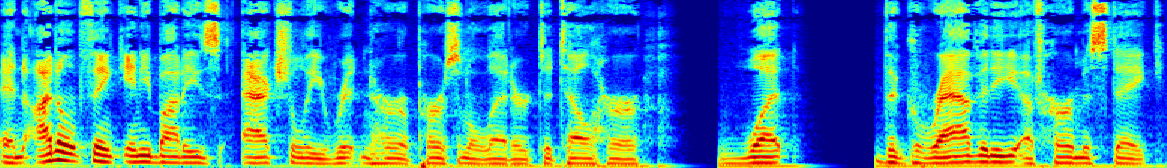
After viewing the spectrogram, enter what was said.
And I don't think anybody's actually written her a personal letter to tell her what the gravity of her mistake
